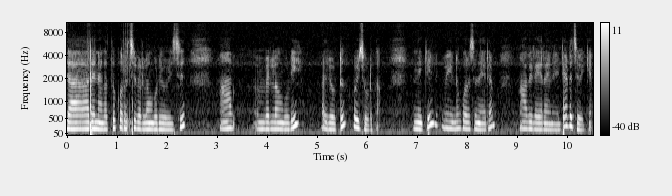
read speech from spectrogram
ജാറിനകത്ത് കുറച്ച് വെള്ളം കൂടി ഒഴിച്ച് ആ വെള്ളം കൂടി അതിലോട്ട് ഒഴിച്ചു കൊടുക്കാം. എന്നിട്ട് വീണ്ടും കുറച്ച് നേരം ആവി കയറാനായിട്ട് അടച്ചു വയ്ക്കാം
